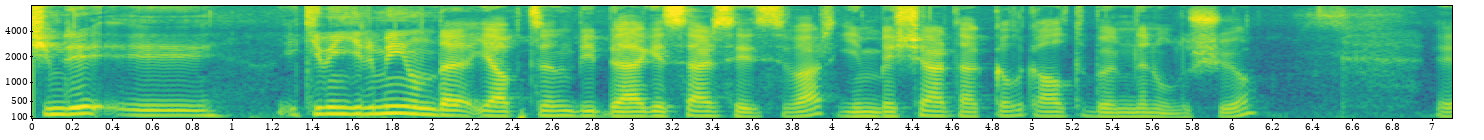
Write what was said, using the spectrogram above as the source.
Şimdi e, 2020 yılında yaptığın bir belgesel serisi var. 25'er dakikalık 6 bölümden oluşuyor. E,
